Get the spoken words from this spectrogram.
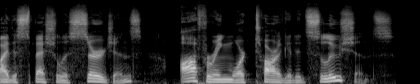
by the specialist surgeons, offering more targeted solutions.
